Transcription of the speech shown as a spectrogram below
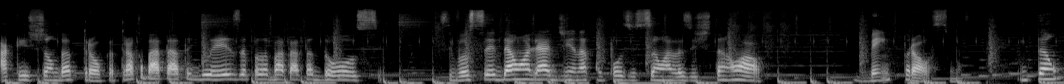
a questão da troca. Troca batata inglesa pela batata doce. Se você dá uma olhadinha na composição, elas estão ó, bem próximas. Então,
